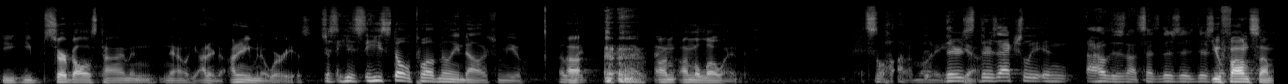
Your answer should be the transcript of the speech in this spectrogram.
he he served all his time, and now he, I don't know. I don't even know where he is Just he's, he stole twelve million dollars from you. Uh, on on the low end. It's a lot of money. There's, Yeah. there's actually, in I hope this is not sensitive. There's, a, there's You like- found some.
